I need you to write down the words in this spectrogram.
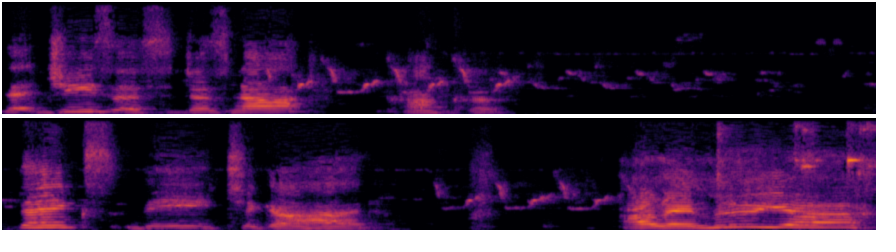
that Jesus does not conquer. Thanks be to God. Hallelujah.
